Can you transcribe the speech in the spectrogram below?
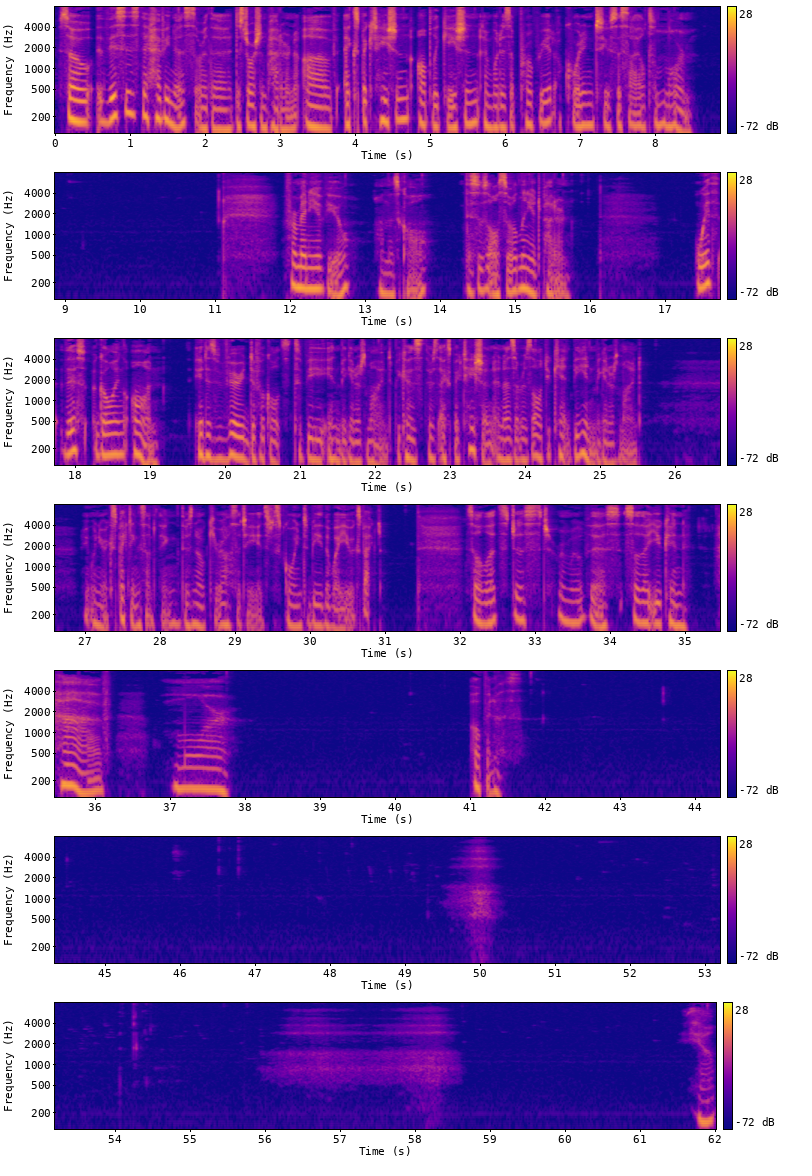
So, this is the heaviness or the distortion pattern of expectation, obligation, and what is appropriate according to societal norm. For many of you on this call, this is also a lineage pattern. With this going on, it is very difficult to be in beginner's mind because there's expectation, and as a result, you can't be in beginner's mind. When you're expecting something, there's no curiosity. It's just going to be the way you expect. So let's just remove this so that you can have more openness. Yeah.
